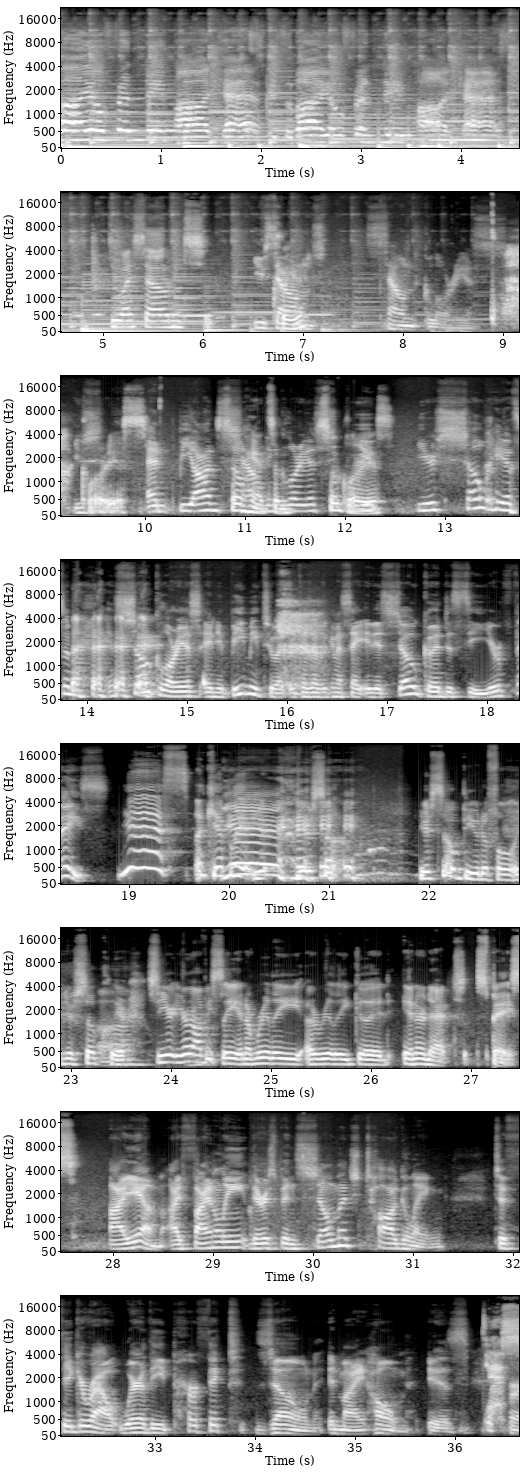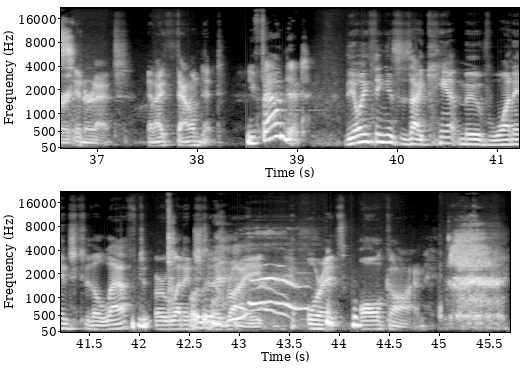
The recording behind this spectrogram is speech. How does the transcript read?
bio friendly podcast. It's the bio friendly podcast. Do I sound You sound sound glorious. You s- glorious? and beyond So sounding handsome. glorious, So glorious. You, are so handsome and so glorious, and you beat me to it because I was going to say it is so good to see your face. Yes, I can't believe you're, you're so you're so beautiful and you're so clear. Uh, so you're you're obviously in a really a really good internet space. I am. I finally. There's been so much toggling to figure out where the perfect zone in my home is Yes. for internet, and I found it. You found it. The only thing is, is I can't move one inch to the left or one inch to the- right, or it's all gone.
